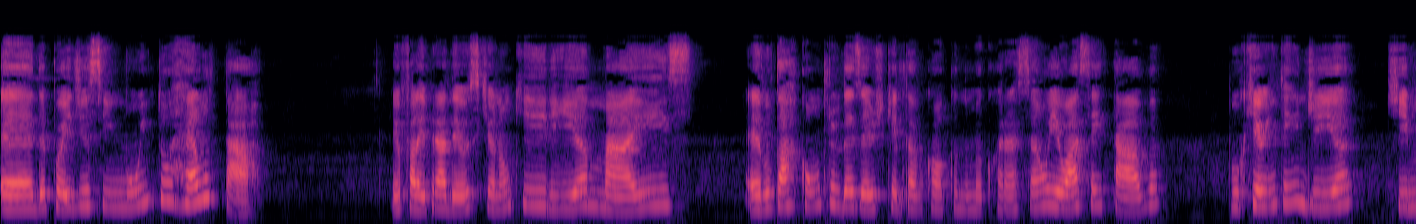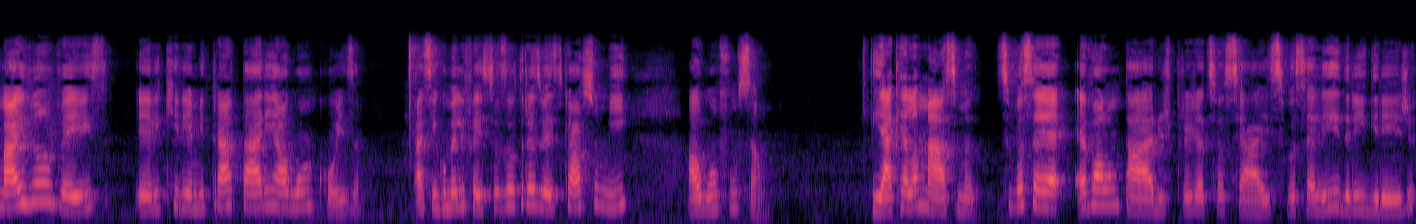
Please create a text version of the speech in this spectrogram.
é, depois de assim muito relutar, eu falei para Deus que eu não queria mais é, lutar contra o desejo que Ele estava colocando no meu coração e eu aceitava, porque eu entendia que mais uma vez Ele queria me tratar em alguma coisa assim como ele fez todas as outras vezes que eu assumi alguma função. E aquela máxima, se você é voluntário de projetos sociais, se você é líder em igreja,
